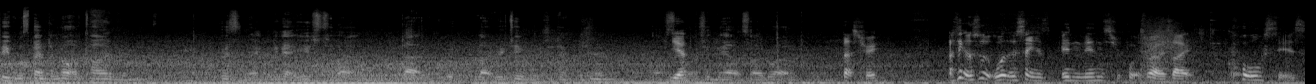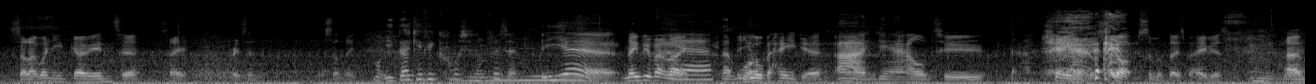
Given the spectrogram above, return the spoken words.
people spend a lot of time in prison, they're going to get used to that that like routine which you don't really have so Yeah. much in the outside world. That's true. I think that's what what they're saying is in, in this report as well. Is like courses. So like when you go into say prison or something. What, they give you courses on prison? Yeah, maybe about like Yeah. Like your behaviour Ah, and yeah. how to change or stop some of those behaviours. Mm, Um,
